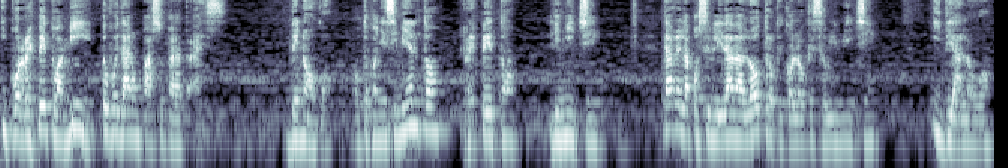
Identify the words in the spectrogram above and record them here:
E por respeito a mim, eu vou dar um passo para trás. De novo, autoconhecimento, respeto, limite, darle la posibilidad al otro que coloque su limite y diálogo.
